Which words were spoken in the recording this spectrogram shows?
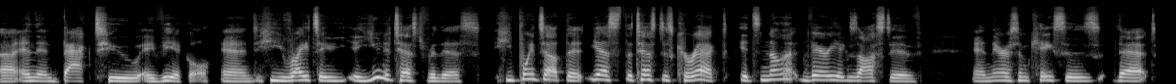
uh, and then back to a vehicle. And he writes a, a unit test for this. He points out that yes the test is correct. It's not very exhaustive and there are some cases that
